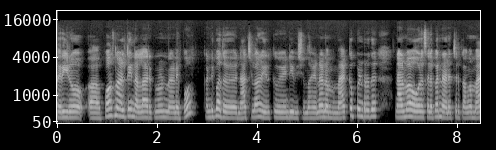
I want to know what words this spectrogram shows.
தெரியணும். பர்சனாலிட்டி நல்லா இருக்கணும்னு நினைப்போம். கண்டிப்பாக அது நேச்சுரலாக இருக்க வேண்டிய விஷயம் தான் ஏன்னா நம்ம மேக்கப்ன்றது நார்மலாக ஒரு சில பேர் நினச்சிருக்காங்க. மே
